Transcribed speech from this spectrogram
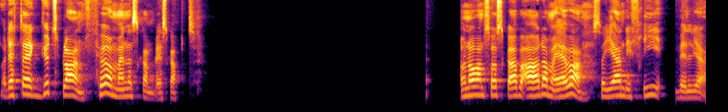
Og dette er Guds plan før menneskene ble skapt. Og når han så skaper Adam og Eva, så gir han de fri vilje,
